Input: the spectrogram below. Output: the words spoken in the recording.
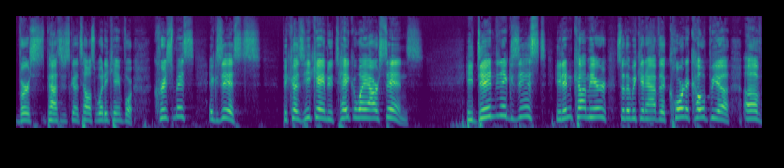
verse passage that's going to tell us what he came for. Christmas exists because he came to take away our sins. He didn't exist. He didn't come here so that we can have the cornucopia of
